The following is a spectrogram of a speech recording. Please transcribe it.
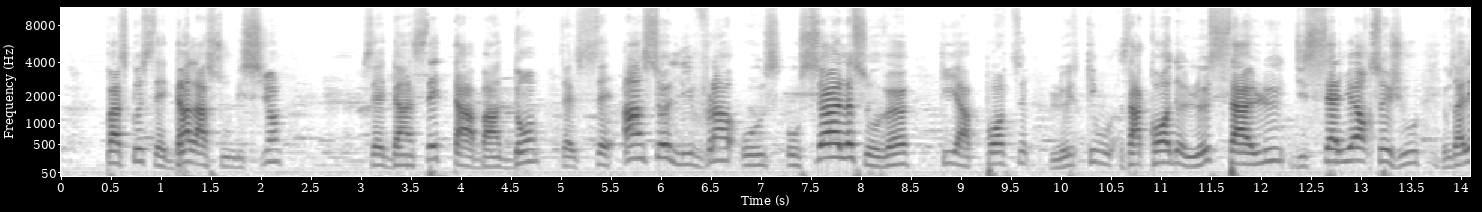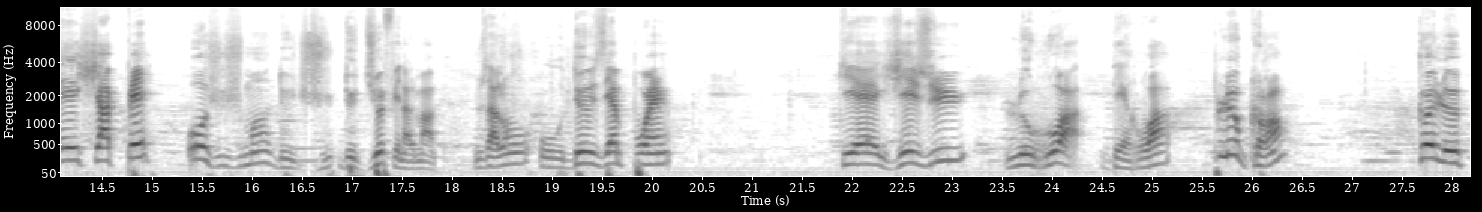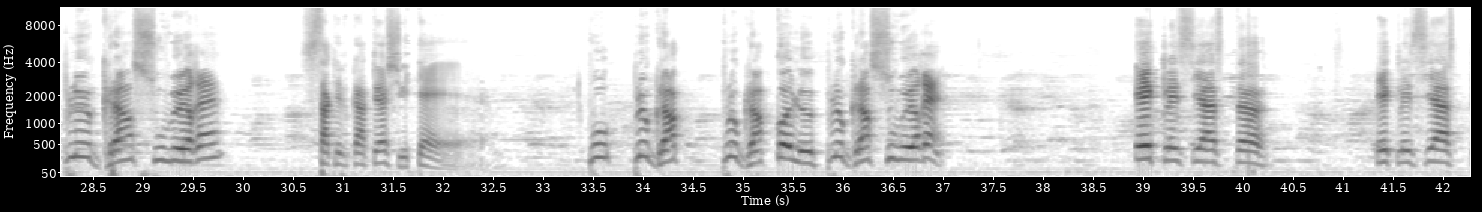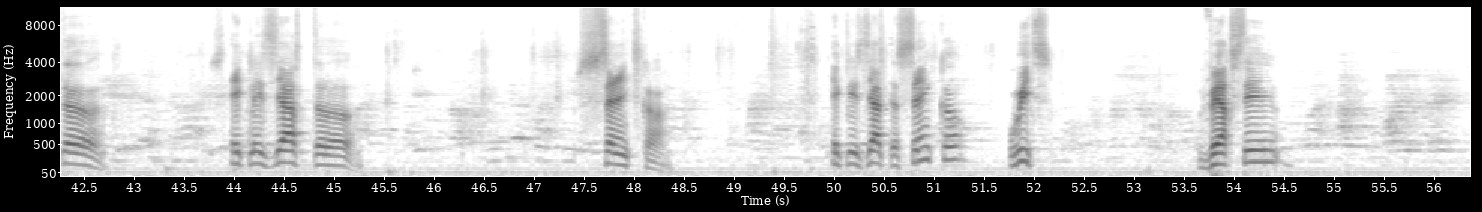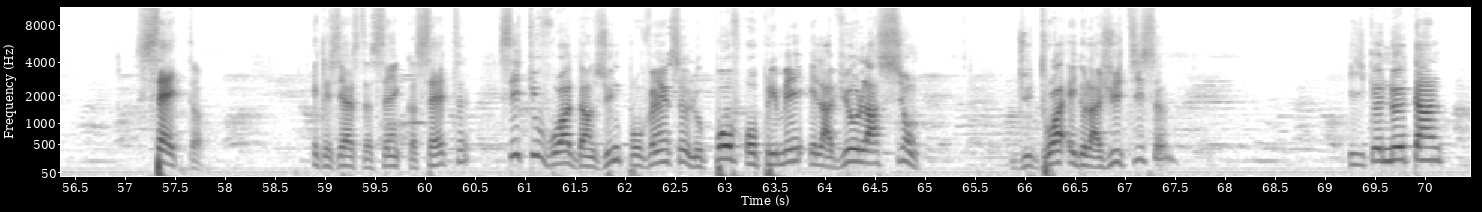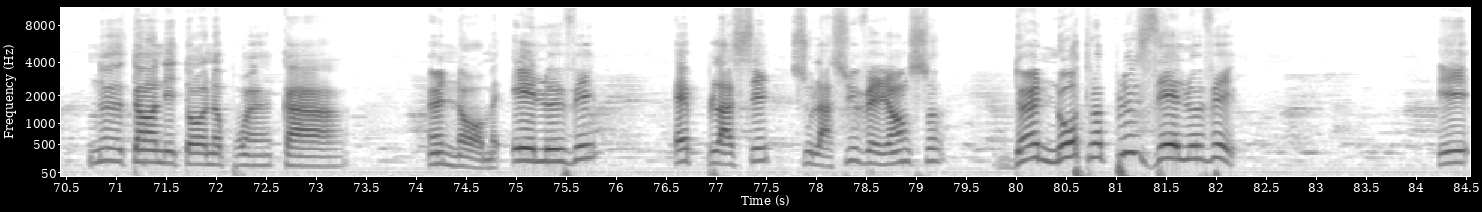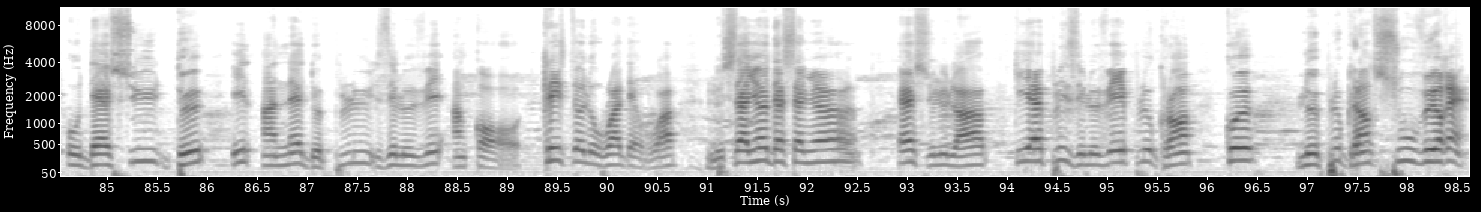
Parce que c'est dans la soumission, c'est dans cet abandon, c'est en se livrant au, seul Sauveur qui apporte qui vous accorde le salut du Seigneur ce jour. Et vous allez échapper au jugement de Dieu finalement. Nous allons au deuxième point qui est Jésus, le roi des rois, plus grand que le plus grand souverain sacrificateur sur terre. Plus grand, plus grand que le plus grand souverain. Ecclésiaste, Ecclésiaste, Ecclésiaste 5. Ecclésiaste 5, 8. Verset 7. Ecclésiaste 5, 7. Si tu vois dans une province le pauvre opprimé et la violation du droit et de la justice, et que ne t'en étonne point, car un homme élevé est placé sous la surveillance d'un autre plus élevé. Et au-dessus d'eux, il en est de plus élevé encore. Christ, le roi des rois, le Seigneur des seigneurs, est celui-là qui est plus élevé, plus grand que le plus grand souverain.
